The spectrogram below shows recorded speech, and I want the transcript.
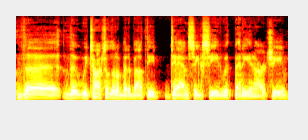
the the we talked a little bit about the dancing scene with Betty and Archie.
